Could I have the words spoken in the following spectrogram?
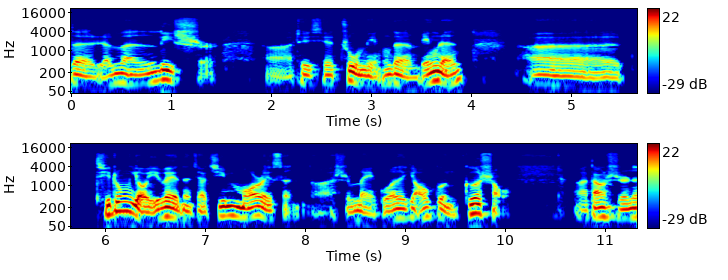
的人文历史，啊，这些著名的名人，呃，其中有一位呢叫 Jim Morrison 啊，是美国的摇滚歌手，啊，当时呢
